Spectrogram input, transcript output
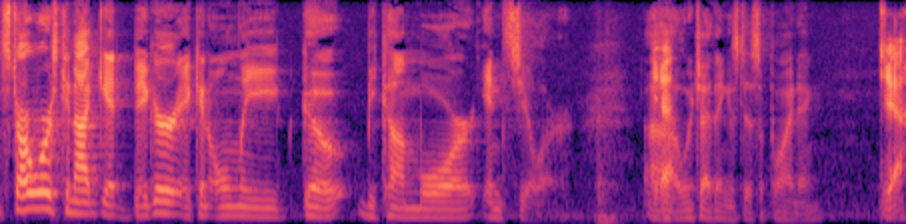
Star Wars cannot get bigger; it can only go become more insular, uh, yeah. which I think is disappointing. Yeah.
